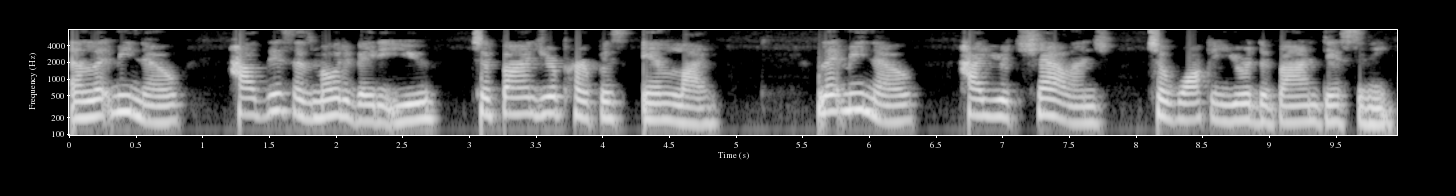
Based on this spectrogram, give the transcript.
and let me know how this has motivated you to find your purpose in life. Let me know how you're challenged to walk in your divine destiny.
